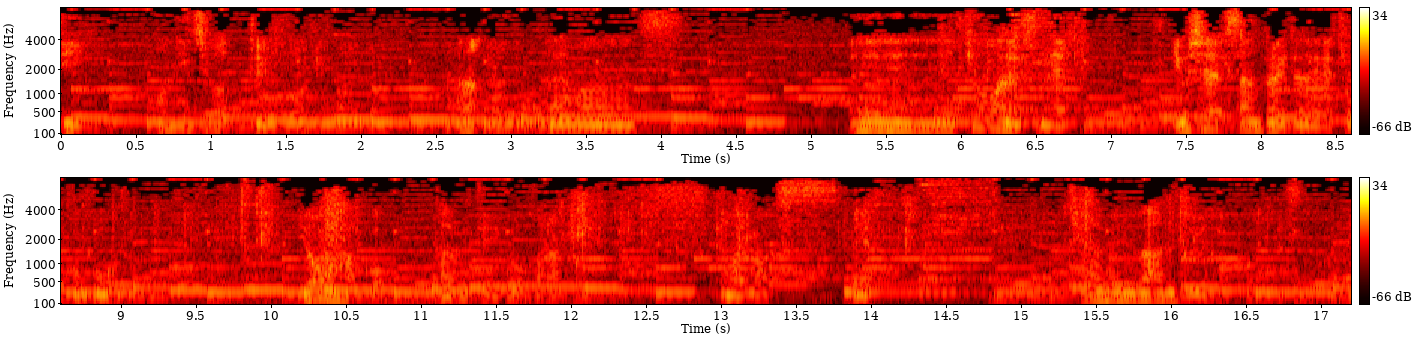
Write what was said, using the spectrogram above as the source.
ティこんにちはということで毎度ながらようでございます。えー、今日はですね、吉明さんからいいたチョコボール4箱食べていこうかなと思います。ね。えキャラメルがあるというのがポイントですね、これね。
